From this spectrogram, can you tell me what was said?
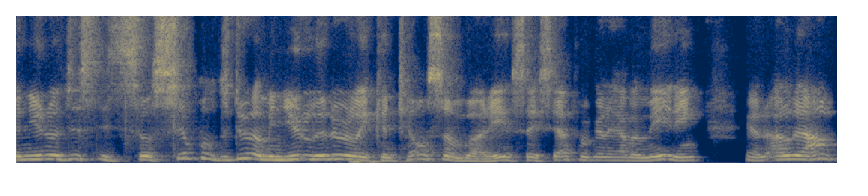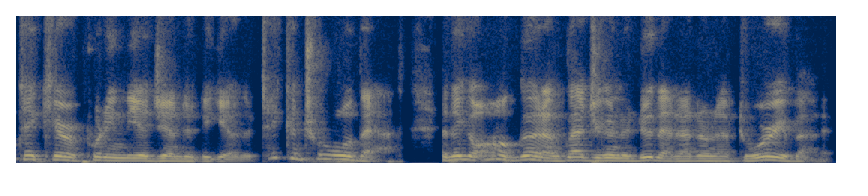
And you know, just it's so simple to do. I mean, you literally can tell somebody and say, Seth, we're going to have a meeting, and I'll, I'll take care of putting the agenda together. Take control of that. And they go, Oh, good. I'm glad you're going to do that. I don't have to worry about it.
